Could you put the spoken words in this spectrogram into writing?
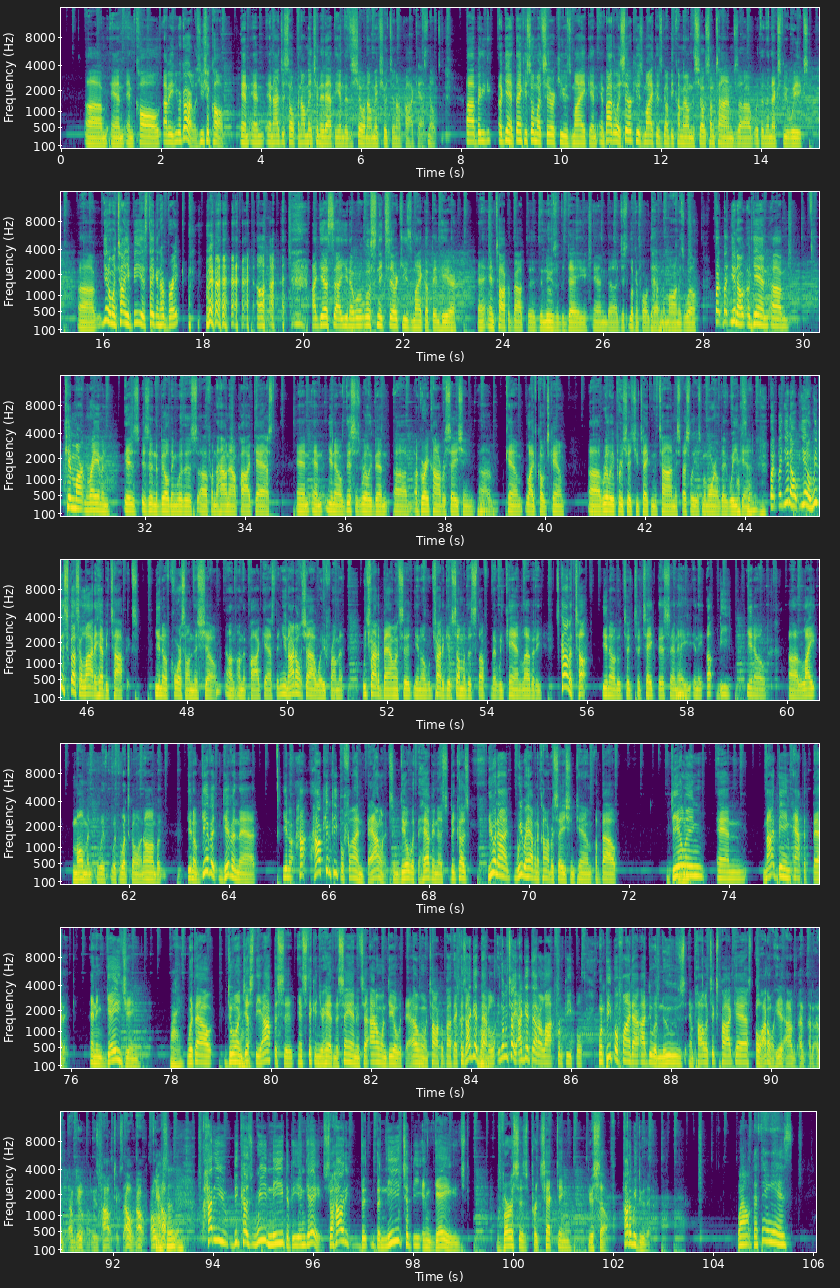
um, and and call. I mean, regardless, you should call. And and and I just hope, and I'll mention it at the end of the show, and I'll make sure it's in our podcast notes. Uh, but again, thank you so much, Syracuse Mike. And and by the way, Syracuse Mike is going to be coming on the show sometimes uh, within the next few weeks. Uh, you know, when Tanya B is taking her break, I guess uh, you know we'll, we'll sneak Syracuse Mike up in here and, and talk about the, the news of the day. And uh, just looking forward to having him on as well. But but you know, again, um, Kim Martin Raymond is is in the building with us uh, from the How Now podcast. And and you know this has really been uh, a great conversation, uh, Kim, life coach Kim. Uh, really appreciate you taking the time, especially this Memorial Day weekend. Absolutely. But but you know you know we discuss a lot of heavy topics, you know, of course, on this show, on, on the podcast. And, you know, I don't shy away from it. We try to balance it. You know, we try to give some of the stuff that we can levity. It's kind of tough, you know, to, to, to take this in a, mm-hmm. in a upbeat, you know, uh, light moment with with what's going on. But you know, given given that, you know, how how can people find balance and deal with the heaviness? Because you and I, we were having a conversation, Kim, about dealing mm-hmm. and not being apathetic and engaging right. without doing right. just the opposite and sticking your head in the sand and say, I don't want to deal with that. I don't want to talk about that. Because I get right. that. A lot. Let me tell you, I get that a lot from people. When people find out I do a news and politics podcast, oh, I don't hear. I, I, I, I don't do news politics. Oh no. Oh Absolutely. no. How do you? Because we need to be engaged. So how do you, the the need to be engaged versus protecting yourself? How do we do that? Well, the thing is,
